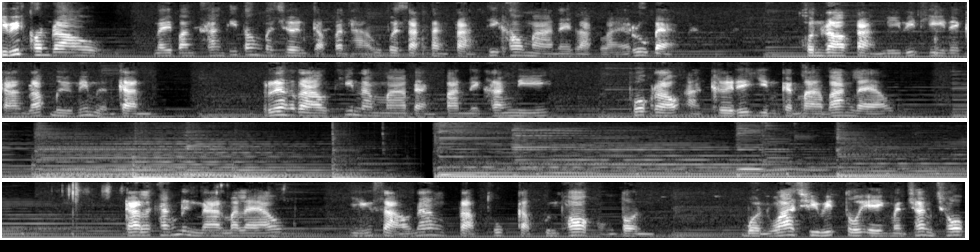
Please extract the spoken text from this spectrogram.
ชีวิตคนเราในบางครั้งที่ต้องเผชิญกับปัญหาอุปสรรคต่าง ๆ ที่เข้ามาในหลากหลายรูปแบบ คนเราต่างมีวิธีในการรับมือไม่เหมือนกัน เรื่องราวที่นำมาแบ่งปันในครั้งนี้ พวกเราอาจเคยได้ยินกันมาบ้างแล้ว การละครั้งหนึ่งนานมาแล้ว หญิงสาวนั่งปรับทุกข์กับคุณพ่อของตนบ่นว่าชีวิตตัวเองมันช่างโชค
